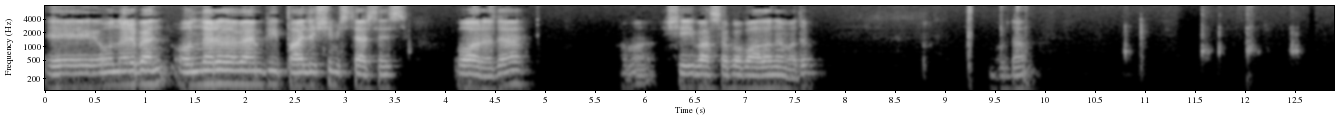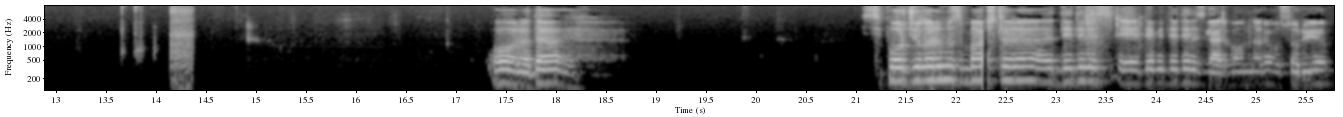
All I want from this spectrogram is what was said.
Ee, onları ben onlara ben bir paylaşayım isterseniz o arada. Ama şeyi WhatsApp'a bağlanamadım. Buradan o arada sporcularımız maçlara dediniz, e, demin dediniz galiba onlara o soruyu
